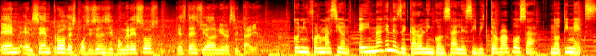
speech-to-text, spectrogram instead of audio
en el Centro de Exposiciones y Congresos que está en Ciudad Universitaria. Con información e imágenes de Carolyn González y Víctor Barbosa, Notimex.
